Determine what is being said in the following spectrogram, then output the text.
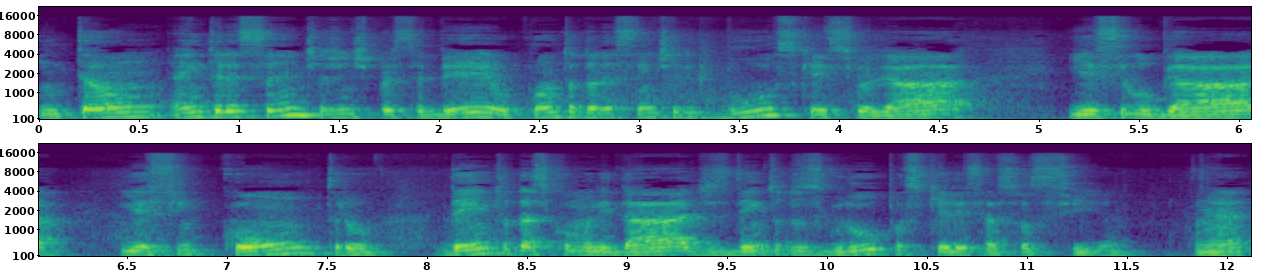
então é interessante a gente perceber o quanto o adolescente ele busca esse olhar e esse lugar e esse encontro dentro das comunidades, dentro dos grupos que ele se associa. Né?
